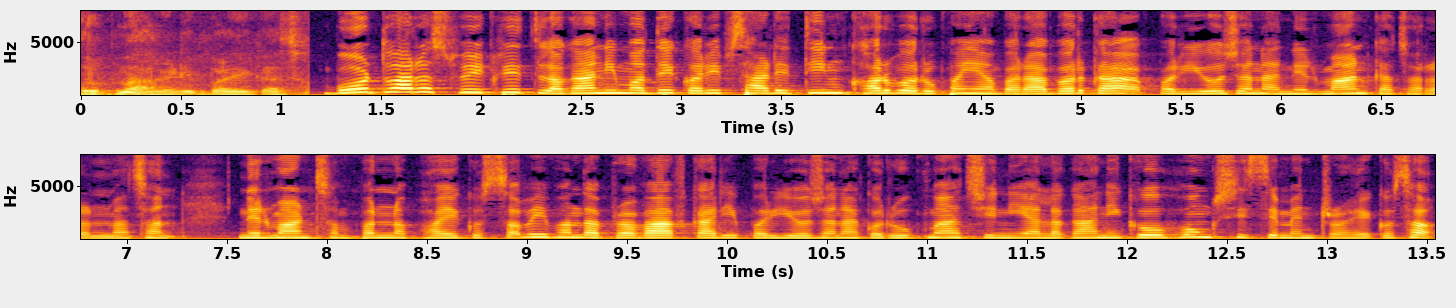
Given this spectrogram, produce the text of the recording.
रूपमा अगाडि बढेका छौँ बोर्डद्वारा स्वीकृत लगानी मध्ये करिब साढे तीन खर्ब रुपियाँ बराबरका परियोजना निर्माणका चरणमा छन्। निर्माण सम्पन्न भएको सबैभन्दा प्रभावकारी परियोजनाको रूपमा चिनिया लगानीको होङसी सिमेन्ट रहेको छ।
